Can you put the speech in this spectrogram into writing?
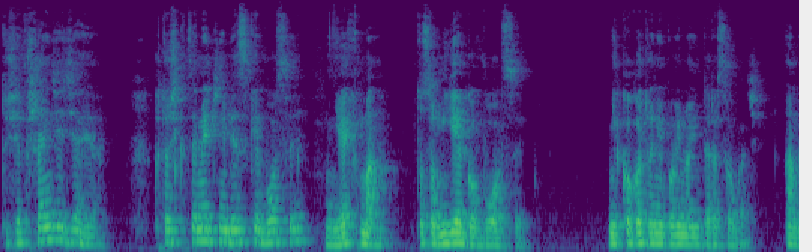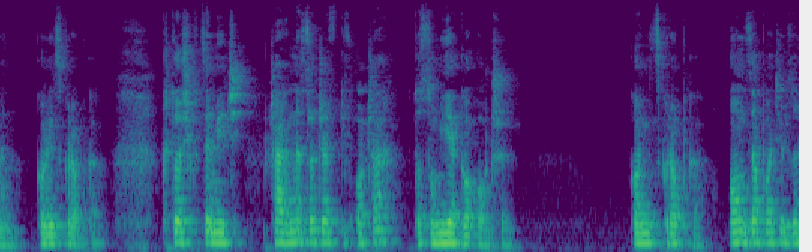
To się wszędzie dzieje. Ktoś chce mieć niebieskie włosy? Niech ma. To są jego włosy. Nikogo to nie powinno interesować. Amen. Koniec, kropka. Ktoś chce mieć czarne soczewki w oczach? To są jego oczy. Koniec, kropka. On zapłacił za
